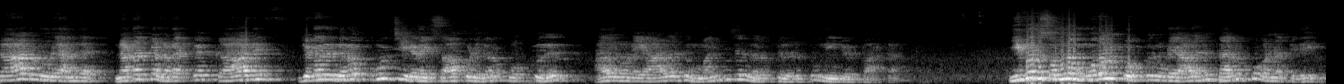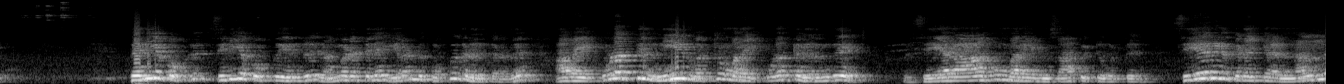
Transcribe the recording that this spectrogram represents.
காடினுடைய அந்த நடக்க நடக்க காடில் இடறுகிற பூச்சிகளை சாப்பிடுகிற கொக்கு அதனுடைய அழகு மஞ்சள் நிறத்தில் இருக்கும் நீங்கள் பார்க்கலாம். இவர் சொன்ன முதல் கொக்கினுடைய அழகு கருப்பு வண்ணத்திலே. பெரிய கொக்கு சிறிய கொக்கு என்று நம்மிடத்திலே இரண்டு கொக்குகள் இருக்கிறது. அவை குளத்தில் நீர் வற்றும் வரை குளத்தில் இருந்து சேராகும் வரையும் சாப்பிட்டு விட்டு சேரில் கிடைக்கிற நல்ல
